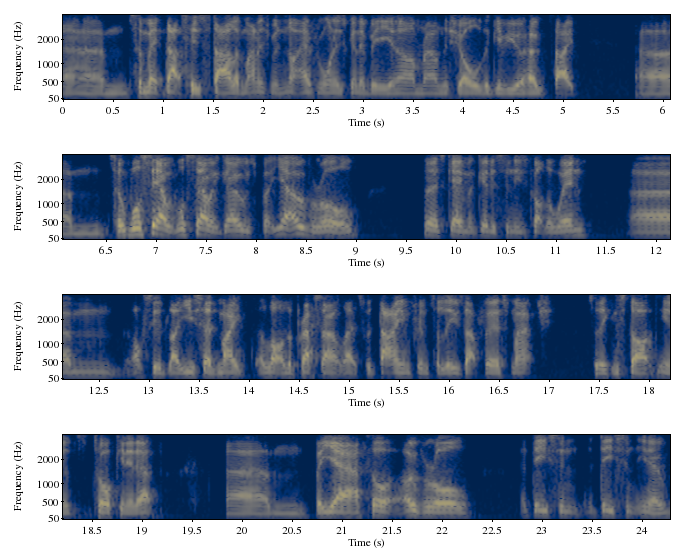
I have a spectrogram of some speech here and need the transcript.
Um, so that's his style of management. Not everyone is going to be an arm around the shoulder, give you a hug type. Um, so we'll see how we'll see how it goes. But yeah, overall, first game at Goodison, he's got the win. Um, obviously, like you said, Mike, a lot of the press outlets were dying for him to lose that first match so they can start, you know, talking it up. Um, but yeah, I thought overall a decent, a decent, you know,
